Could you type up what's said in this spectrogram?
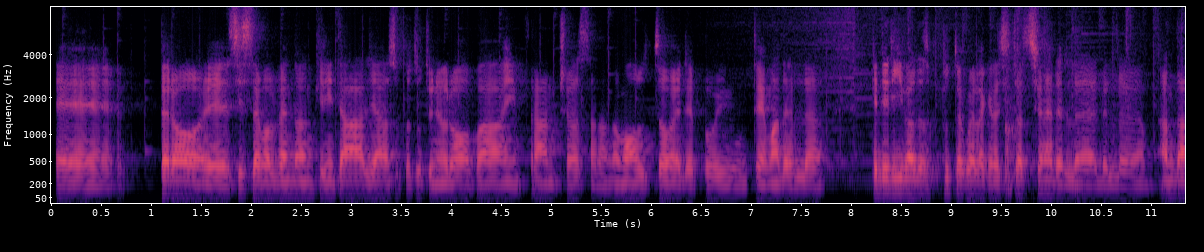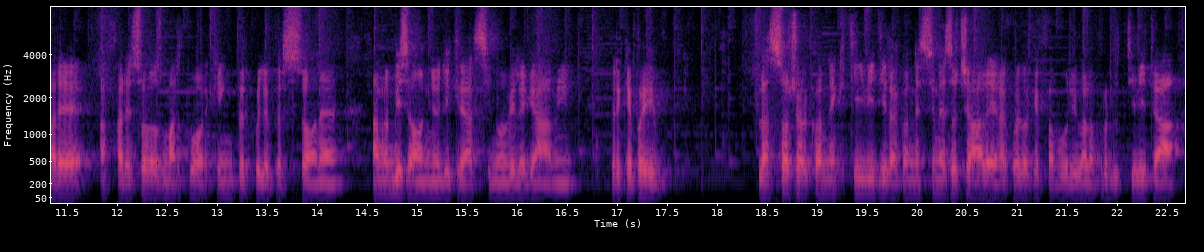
Eh, però eh, si sta evolvendo anche in Italia, soprattutto in Europa, in Francia sta andando molto ed è poi un tema del, che deriva da tutta quella che è la situazione del, del, andare a fare solo smart working per cui le persone hanno bisogno di crearsi nuovi legami perché poi la social connectivity, la connessione sociale era quello che favoriva la produttività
